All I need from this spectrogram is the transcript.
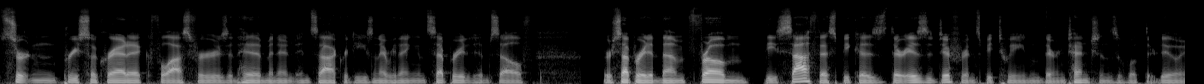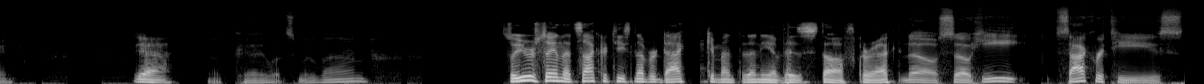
certain pre-Socratic philosophers and him and, and, and Socrates and everything, and separated himself or separated them from these sophists because there is a difference between their intentions of what they're doing. Yeah. Okay, let's move on. So you were saying that Socrates never documented any of his stuff, correct? No, so he Socrates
